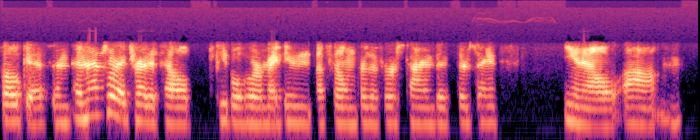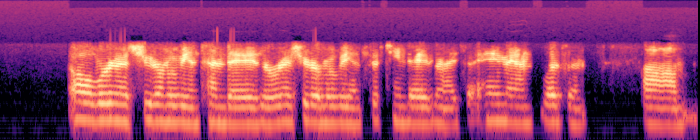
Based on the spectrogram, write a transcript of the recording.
focus. And, and that's what I try to tell people who are making a film for the first time that they're saying, you know, um, oh, we're going to shoot our movie in 10 days or we're going to shoot our movie in 15 days. And I say, hey, man, listen, um,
